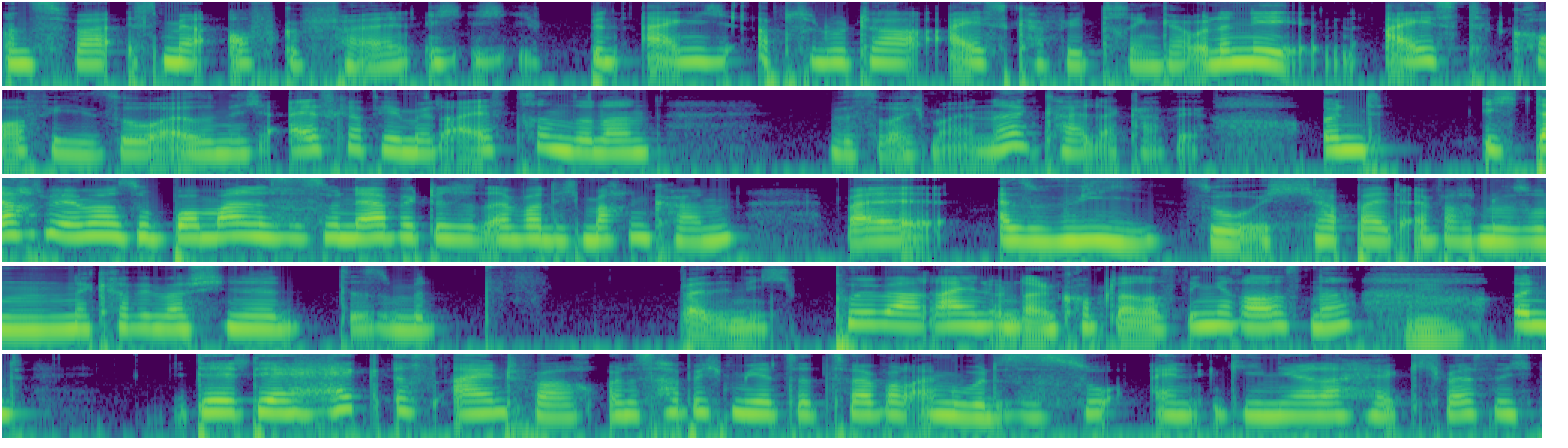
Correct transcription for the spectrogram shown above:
Und zwar ist mir aufgefallen, ich, ich, bin eigentlich absoluter Eiskaffeetrinker. Oder nee, Iced Coffee, so. Also nicht Eiskaffee mit Eis drin, sondern, wisst ihr, was ich meine, ne? Kalter Kaffee. Und ich dachte mir immer so, boah Mann, es ist so nervig, dass ich das einfach nicht machen kann. Weil, also wie? So, ich habe halt einfach nur so eine Kaffeemaschine, das mit, weiß ich nicht, Pulver rein und dann kommt da das Ding raus, ne? Mhm. Und der, der Hack ist einfach, und das habe ich mir jetzt seit zwei Wochen angewöhnt. Das ist so ein genialer Hack. Ich weiß nicht,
